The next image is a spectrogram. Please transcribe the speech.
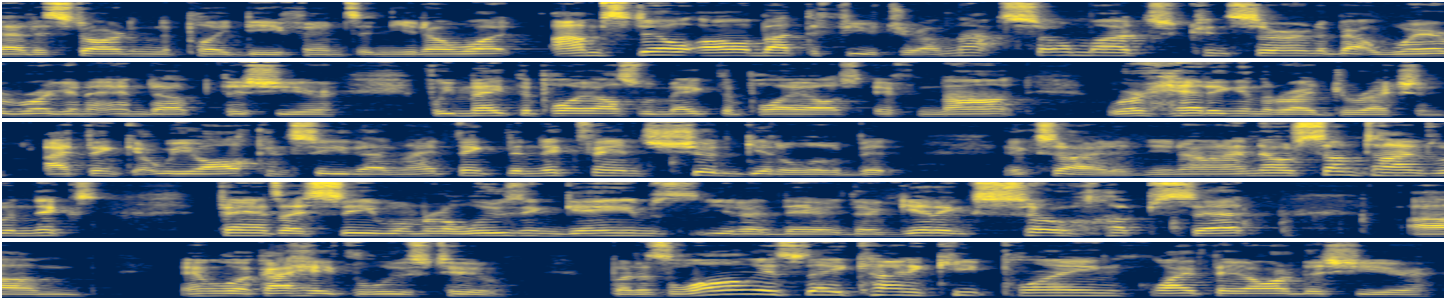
that is starting to play defense. And you know what? I'm still all about the future. I'm not so much concerned about where we're going to end up this year. If we make the playoffs, we make the playoffs. If not, we're heading in the right direction. I think we all can see that. And I think the Knicks fans should get a little bit excited. You know, and I know sometimes when Knicks fans I see when we're losing games, you know, they're they're getting so upset. Um, and look, I hate to lose too. But as long as they kind of keep playing like they are this year,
